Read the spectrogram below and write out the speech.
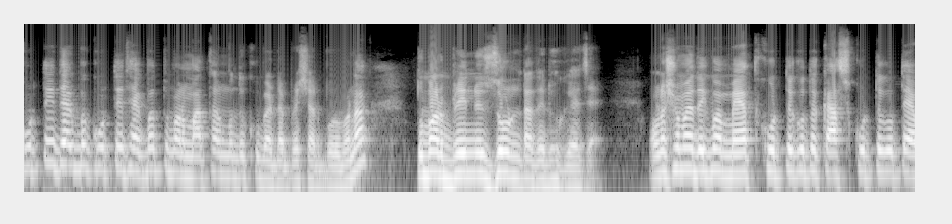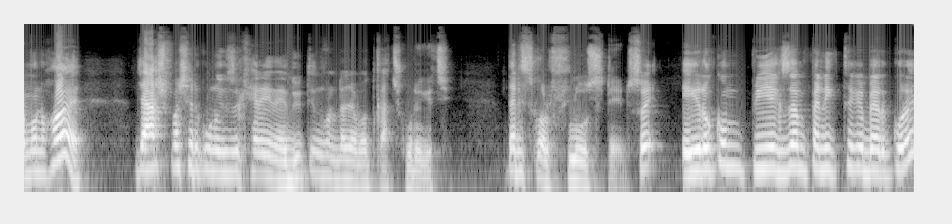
করতেই থাকবে করতেই থাকবে, তোমার মাথার মধ্যে খুব একটা প্রেশার পড়বে না, তোমার ব্রেনের জোনটাতে ঢুকে যায়। অনেক সময় দেখবা ম্যাথ করতে করতে, কাজ করতে করতে এমন হয় যে আশপাশের কোনো কিছু খেয়ালই নেই, দুই তিন ঘণ্টা যাবত কাজ করে গেছি। That is call flow state so এইরকম প্রি এক্সাম প্যানিক থেকে বের করে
